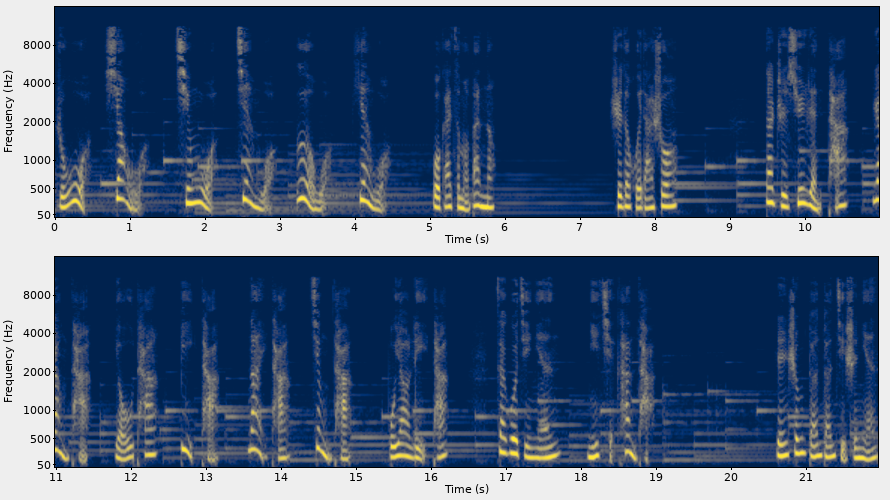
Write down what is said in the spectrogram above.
辱我、笑我、轻我、贱我、恶我、骗我，我该怎么办呢？”拾得回答说：“那只需忍他、让他、由他、避他、耐他、敬他，不要理他。”再过几年，你且看他。人生短短几十年，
